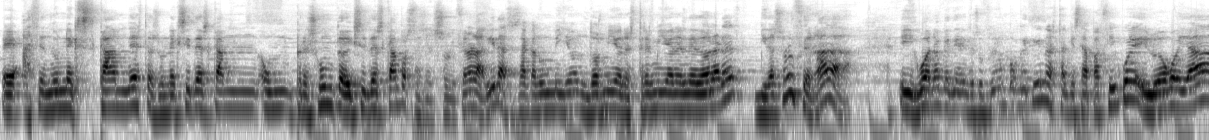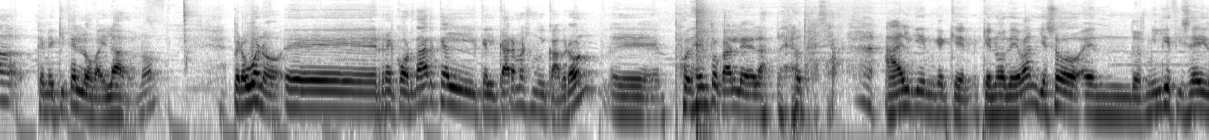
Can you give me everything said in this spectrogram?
eh, haciendo un scam de estos, un exit scam, un presunto exit scam, pues se soluciona la vida. Se sacan un millón, dos millones, tres millones de dólares, vida solucionada. Y bueno, que tienen que sufrir un poquitín hasta que se apacigüe y luego ya que me quiten lo bailado, ¿no? Pero bueno, eh, recordar que el, karma es muy cabrón. Eh, pueden tocarle las pelotas a, alguien que, no deban. Y eso en 2016,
